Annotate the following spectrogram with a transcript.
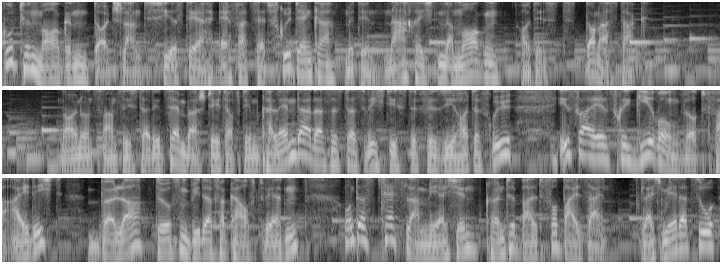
Guten Morgen Deutschland. Hier ist der FAZ Frühdenker mit den Nachrichten am Morgen. Heute ist Donnerstag. 29. Dezember steht auf dem Kalender, das ist das Wichtigste für Sie heute früh. Israels Regierung wird vereidigt, Böller dürfen wieder verkauft werden und das Tesla-Märchen könnte bald vorbei sein. Gleich mehr dazu,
